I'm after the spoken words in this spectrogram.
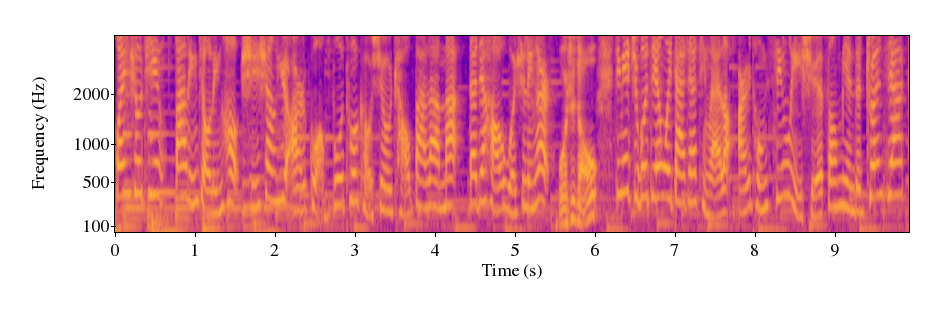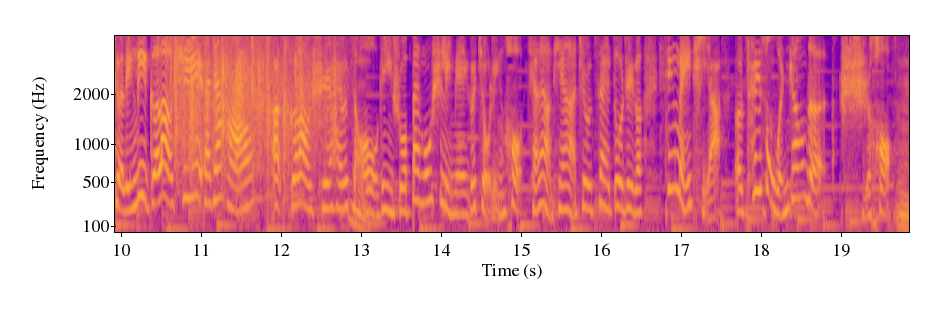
欢迎收听八零九零后时尚育儿广播脱口秀《潮爸辣妈》。大家好，我是灵儿，我是小欧。今天直播间为大家请来了儿童心理学方面的专家葛玲丽葛老师。大家好啊，葛老师还有小欧，我跟你说，办公室里面一个九零后，前两天啊就在做这个新媒体啊，呃，推送文章的时候，嗯，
